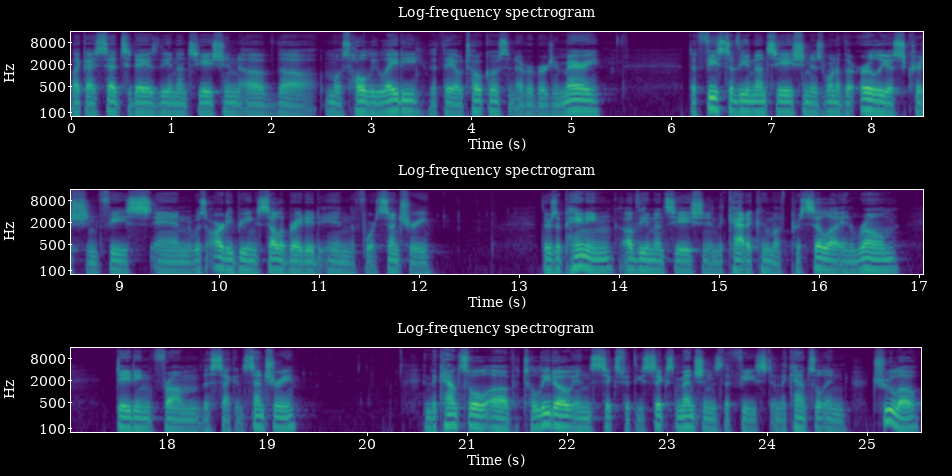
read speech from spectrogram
Like I said, today is the Annunciation of the Most Holy Lady, the Theotokos and Ever Virgin Mary. The Feast of the Annunciation is one of the earliest Christian feasts and was already being celebrated in the fourth century. There's a painting of the Annunciation in the Catacomb of Priscilla in Rome, dating from the second century. And the Council of Toledo in 656 mentions the feast, and the Council in Trullo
